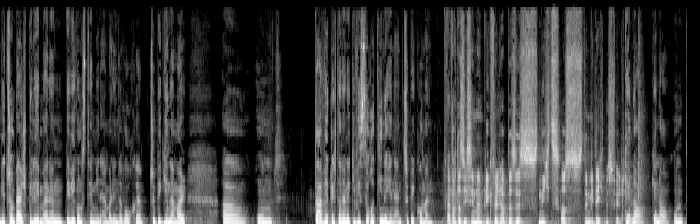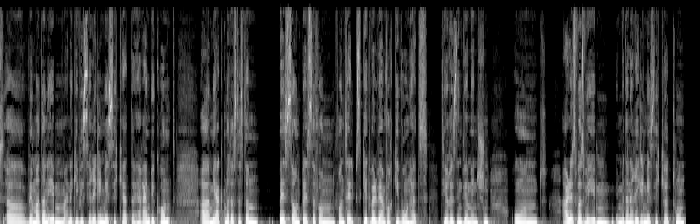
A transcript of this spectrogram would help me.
Wie zum Beispiel eben einen Bewegungstermin einmal in der Woche zu Beginn einmal äh, und da wirklich dann eine gewisse Routine hineinzubekommen. Einfach, dass ich es immer im Blickfeld habe, dass es nichts aus dem Gedächtnis fällt. Genau, genau. Und äh, wenn man dann eben eine gewisse Regelmäßigkeit da hereinbekommt, äh, merkt man, dass das dann besser und besser von, von selbst geht, weil wir einfach Gewohnheitstiere sind, wir Menschen. Und alles, was wir eben mit einer Regelmäßigkeit tun,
